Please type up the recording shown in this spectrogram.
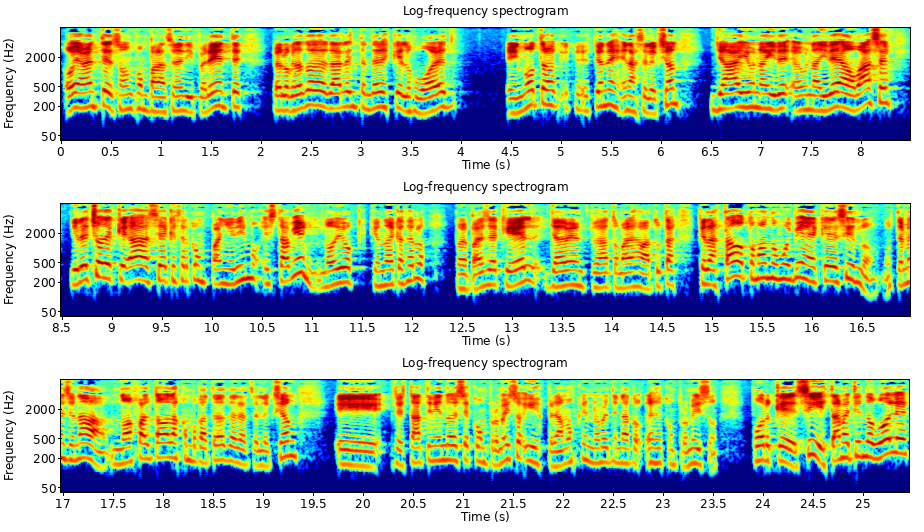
obviamente son comparaciones diferentes, pero lo que trato de darle a entender es que los jugadores en otras cuestiones, en la selección, ya hay una idea, una idea o base. Y el hecho de que, ah, sí hay que hacer compañerismo, está bien. No digo que no hay que hacerlo, pero me parece que él ya debe empezar a tomar esa batuta, que la ha estado tomando muy bien, hay que decirlo. Usted mencionaba, no ha faltado las convocatorias de la selección, eh, se está teniendo ese compromiso y esperamos que no tenga ese compromiso. Porque sí, está metiendo goles,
